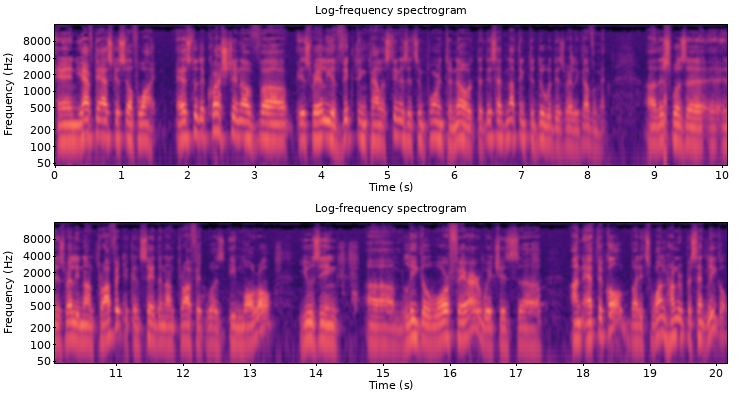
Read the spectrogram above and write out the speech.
And you have to ask yourself why. As to the question of uh, Israeli evicting Palestinians, it's important to note that this had nothing to do with the Israeli government. Uh, this was a, an Israeli nonprofit. You can say the nonprofit was immoral, using um, legal warfare, which is uh, unethical, but it's 100% legal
